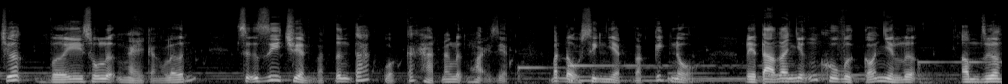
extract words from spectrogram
trước với số lượng ngày càng lớn, sự di chuyển và tương tác của các hạt năng lượng hoại diệt bắt đầu sinh nhiệt và kích nổ để tạo ra những khu vực có nhiệt lượng âm dương.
